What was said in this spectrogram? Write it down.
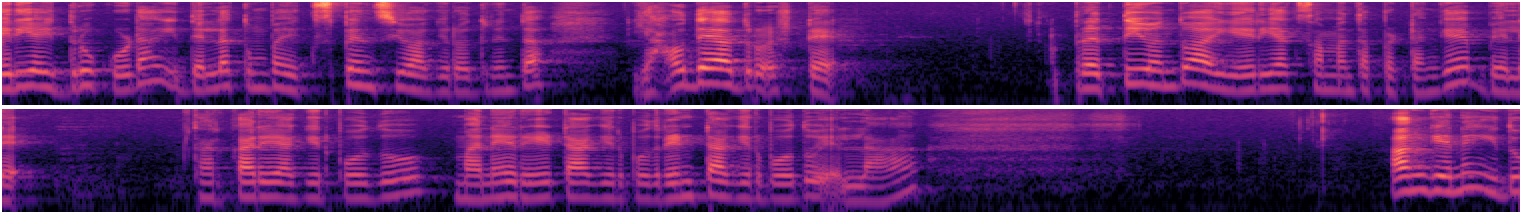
ಏರಿಯಾ ಇದ್ದರೂ ಕೂಡ ಇದೆಲ್ಲ ತುಂಬ ಎಕ್ಸ್ಪೆನ್ಸಿವ್ ಆಗಿರೋದ್ರಿಂದ ಯಾವುದೇ ಆದರೂ ಅಷ್ಟೇ ಪ್ರತಿಯೊಂದು ಆ ಏರಿಯಾಗೆ ಸಂಬಂಧಪಟ್ಟಂಗೆ ಬೆಲೆ. ತರಕಾರಿ ಆಗಿರ್ಬೋದು, ಮನೆ ರೇಟ್ ಆಗಿರ್ಬೋದು ರೆಂಟ್ ಆಗಿರ್ಬೋದು ಎಲ್ಲ. ಹಂಗೇ ಇದು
